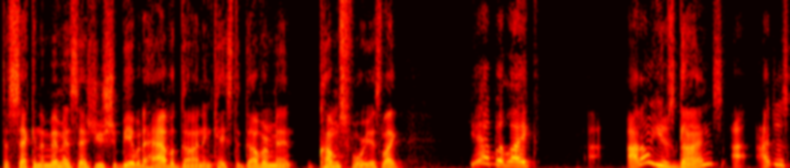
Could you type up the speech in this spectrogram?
the Second Amendment says you should be able to have a gun in case the government comes for you. It's like, yeah, but like I don't use guns. I, I just,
